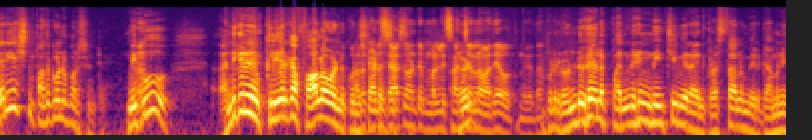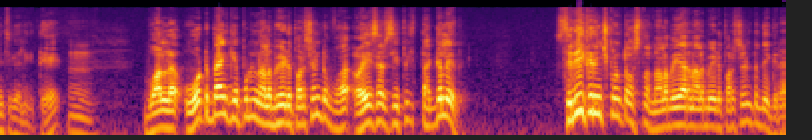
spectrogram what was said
వేరియేషన్ పదకొండు పర్సెంటే. మీకు అందుకే నేను క్లియర్గా ఫాలో అవ్వండి కొన్ని స్టాటస్ శాతం అంటే మళ్ళీ సంచలనం అదే అవుతుంది కదా. ఇప్పుడు రెండు వేల పన్నెండు నుంచి మీరు ఆయన ప్రస్థానం మీరు గమనించగలిగితే వాళ్ళ ఓటు బ్యాంక్ ఎప్పుడు నలభై ఏడు పర్సెంట్ వైఎస్ఆర్సీపీకి తగ్గలేదు. స్థిరీకరించుకుంటూ వస్తాం నలభై ఆరు నలభై ఏడు పర్సెంట్ దగ్గర.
